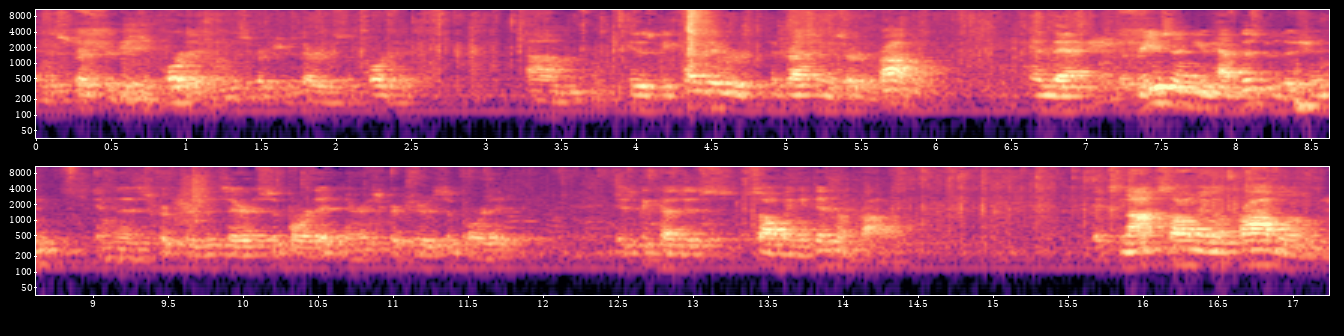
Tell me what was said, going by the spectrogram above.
and the scripture to support it, and the scriptures there to support it, um, is because they were addressing a certain problem. And that the reason you have this position, in the scripture that's there to support it, and there is scripture to support it, is because it's solving a different problem. It's not solving a problem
